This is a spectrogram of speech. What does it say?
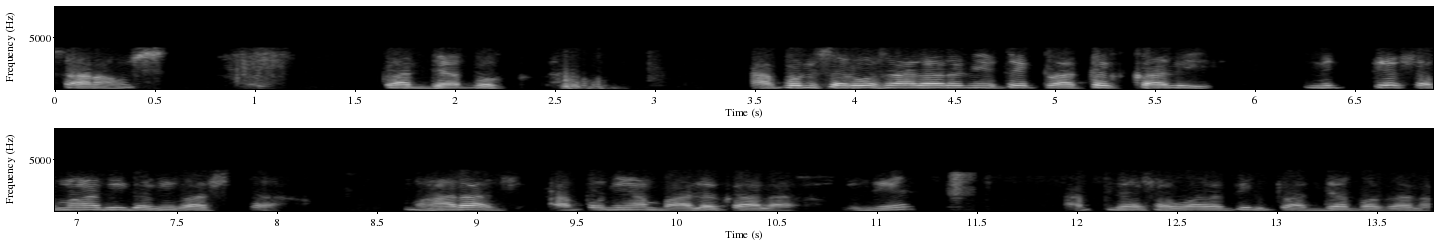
सारांश. प्राध्यापक आपण सर्वसाधारण येथे प्रातकाली नित्य समाधी दंग असता. महाराज आपण या बालकाला म्हणजे आपल्या संवादातील प्राध्यापकांना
